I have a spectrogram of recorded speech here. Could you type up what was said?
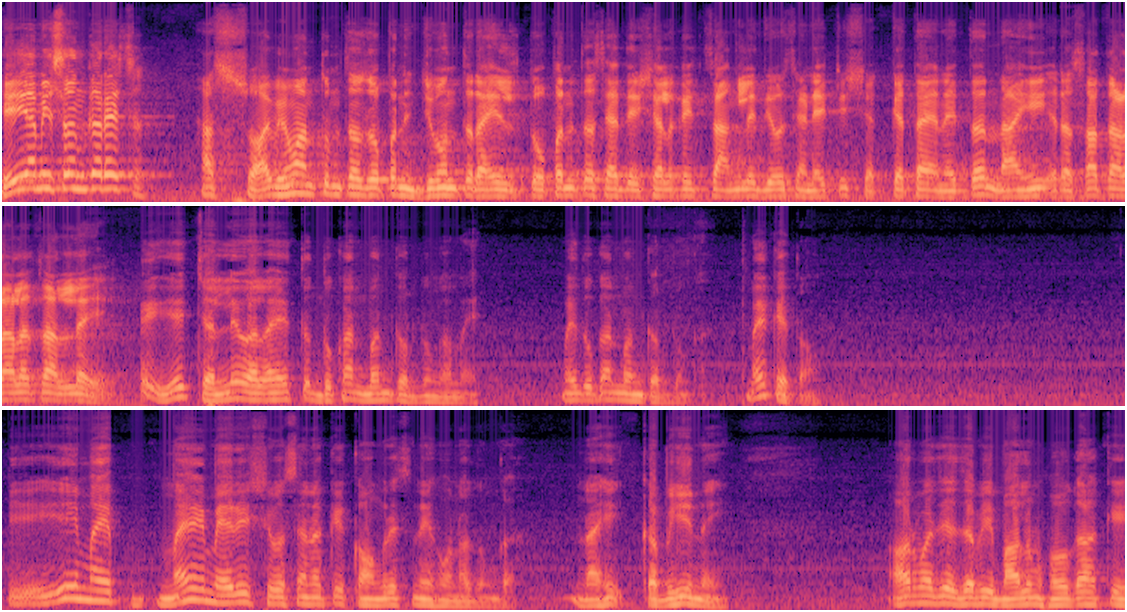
हेही आम्ही सहन करायचं. हा स्वाभिमान तुमचा जोपर्यंत जिवंत राहील तोपर्यंतच या देशाला काही चांगले दिवस येण्याची शक्यता आहे. नाही तर नाही रसातळाला चाललंय. ये चलने वाला है तो दुकान बंद कर दूंगा मैं मैं दुकान बंद कर दूंगा मैं कहता हूँ ये मैं मैं मेरी शिवसेना की कांग्रेस नहीं होना दूंगा. नहीं कभी नहीं. और मुझे जब ये मालूम होगा कि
